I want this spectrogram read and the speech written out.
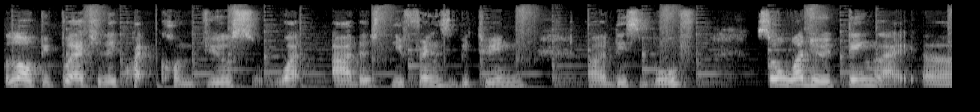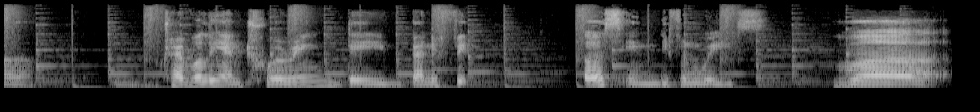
a lot of people actually quite confused what are the difference between uh these both. So what do you think like uh traveling and touring they benefit us in different ways? Well,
